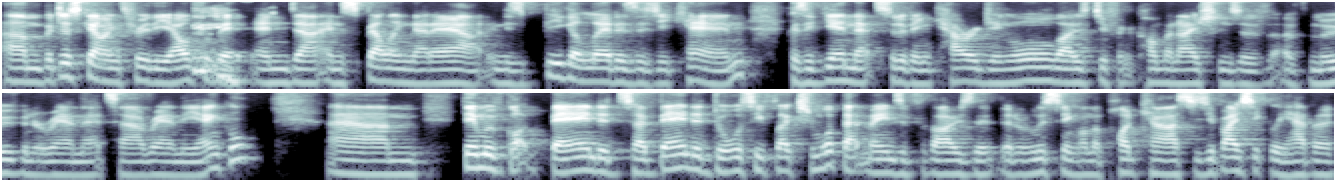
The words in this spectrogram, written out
Um, but just going through the alphabet and, uh, and spelling that out in as bigger letters as you can, because again, that's sort of encouraging all those different combinations of, of movement around that uh, around the ankle. Um, then we've got banded. So banded dorsiflexion. What that means for those that, that are listening on the podcast is you basically have a,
